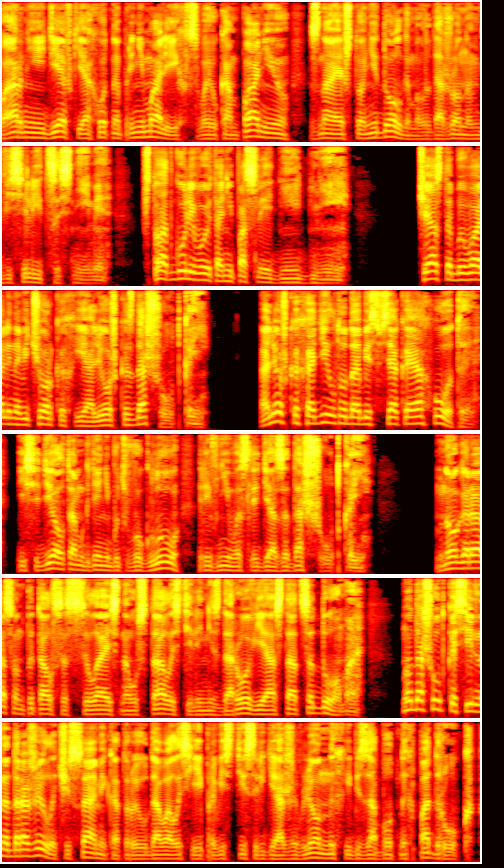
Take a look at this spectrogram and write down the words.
Парни и девки охотно принимали их в свою компанию, зная, что недолго молодоженам веселиться с ними — что отгуливают они последние дни. Часто бывали на вечерках и Алешка с Дашуткой. Алешка ходил туда без всякой охоты и сидел там где-нибудь в углу, ревниво следя за Дашуткой. Много раз он пытался, ссылаясь на усталость или нездоровье, остаться дома, но Дашутка сильно дорожила часами, которые удавалось ей провести среди оживленных и беззаботных подруг,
